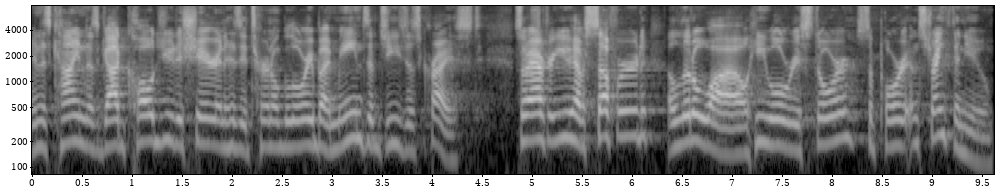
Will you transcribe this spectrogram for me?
In his kindness, God called you to share in his eternal glory by means of Jesus Christ. So after you have suffered a little while, he will restore, support, and strengthen you,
